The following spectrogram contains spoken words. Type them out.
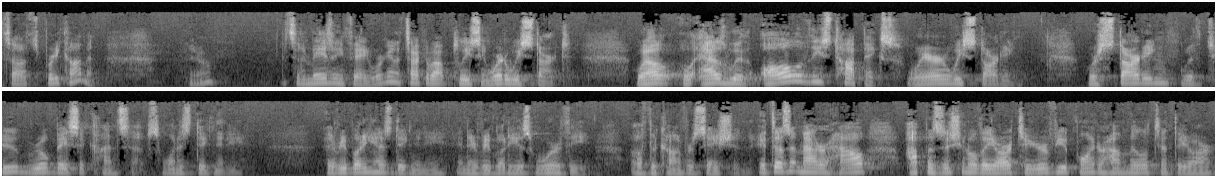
So it's pretty common, you know. It's an amazing thing. We're going to talk about policing. Where do we start? Well, as with all of these topics, where are we starting? We're starting with two real basic concepts. One is dignity. Everybody has dignity, and everybody is worthy of the conversation. It doesn't matter how oppositional they are to your viewpoint or how militant they are,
